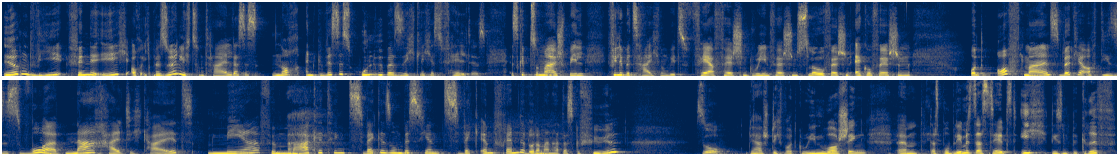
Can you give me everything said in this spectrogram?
irgendwie finde ich, auch ich persönlich zum Teil, dass es noch ein gewisses unübersichtliches Feld ist. Es gibt zum Beispiel viele Bezeichnungen wie Fair Fashion, Green Fashion, Slow Fashion, Eco Fashion. Und oftmals wird ja auch dieses Wort Nachhaltigkeit mehr für Marketingzwecke so ein bisschen zweckentfremdet oder man hat das Gefühl, so, ja, Stichwort Greenwashing. Ähm, das Problem ist, dass selbst ich diesen Begriff,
